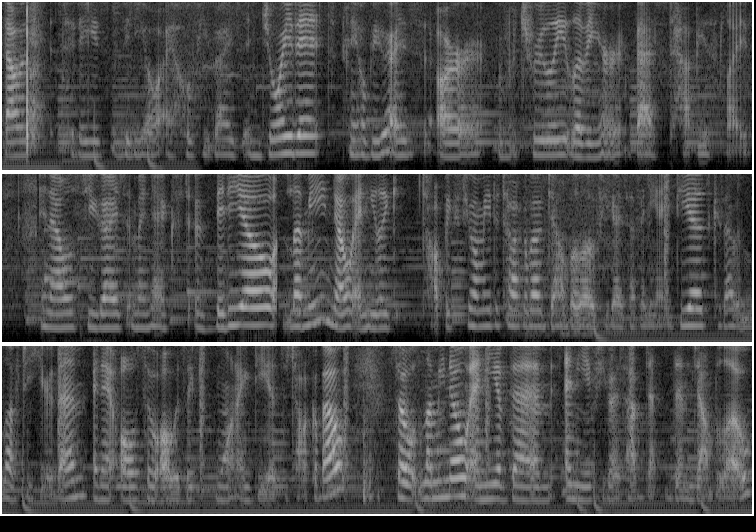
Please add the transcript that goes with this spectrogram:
that was today's video. I hope you guys enjoyed it. And I hope you guys are truly living your best, happiest life. And I will see you guys in my next video. Let me know any like topics you want me to talk about down below if you guys have any ideas because I would love to hear them. And I also always like want ideas to talk about. So let me know any of them any if you guys have them down below.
